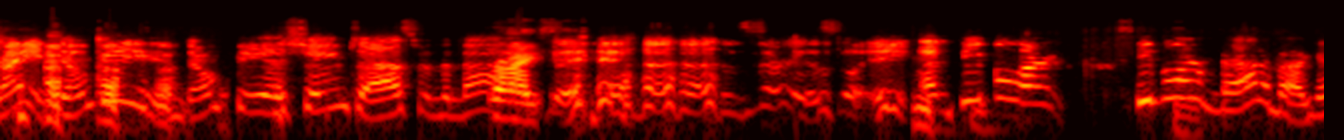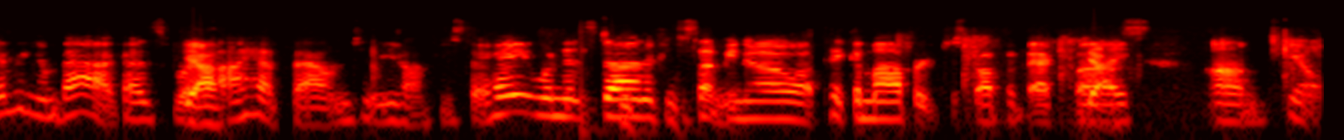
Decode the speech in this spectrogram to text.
right. Don't be don't be ashamed to ask for the back. Right. Seriously. And people aren't people aren't bad about giving them back. That's what Yeah. I have found. You know, if you say, hey, when it's done, if you just let me know, I'll pick them up or just drop it back by. Yes. Um, you know,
